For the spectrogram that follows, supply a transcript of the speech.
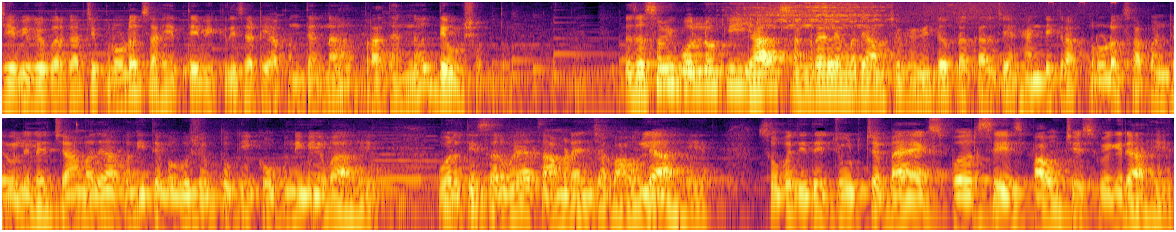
जे वेगळे प्रकारचे प्रोडक्ट्स आहेत ते विक्रीसाठी आपण त्यांना प्राधान्य देऊ शकतो. तर जसं मी बोललो की ह्या संग्रहालयामध्ये आमचे विविध प्रकारचे हँडीक्राफ्ट प्रोडक्ट्स आपण ठेवलेले आहेत ज्यामध्ये आपण इथे बघू शकतो की कोकणी मेवा आहे वरती सर्व ह्या चामड्यांच्या बाहुल्या आहेत. सोबत इथे ज्यूटच्या बॅग्स पर्सेस पाउचेस वगैरे आहेत.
